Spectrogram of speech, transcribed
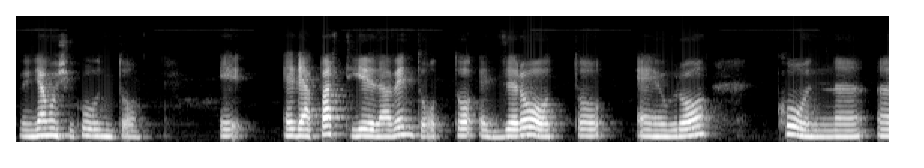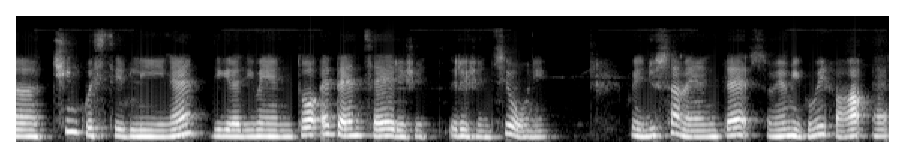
rendiamoci conto, e, ed è a partire da 28,08 euro con eh, 5 stelline di gradimento e ben 6 rec- recensioni. Quindi giustamente questo mio amico mi fa eh,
